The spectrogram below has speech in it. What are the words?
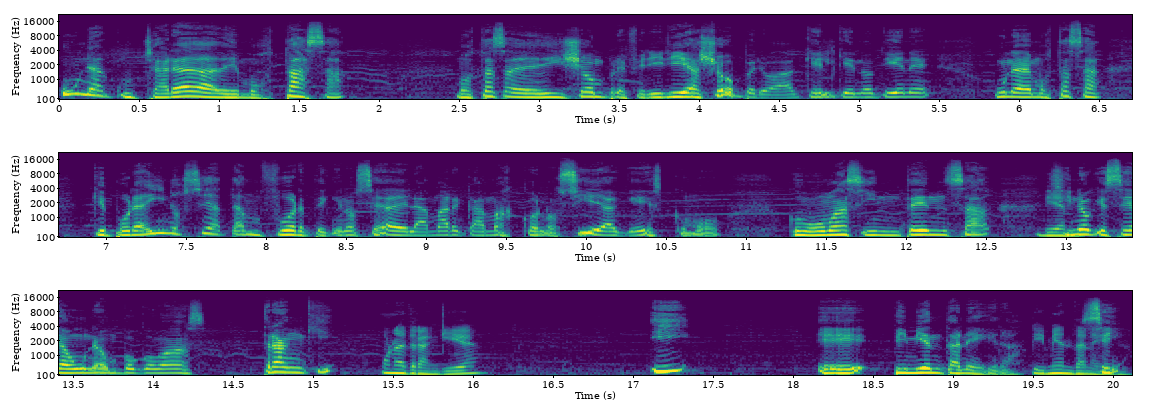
una cucharada de mostaza, mostaza de Dijon preferiría yo, pero aquel que no tiene una de mostaza que por ahí no sea tan fuerte, que no sea de la marca más conocida, que es como, como más intensa, Bien. sino que sea una un poco más tranqui, Una tranqui, ¿eh? Y eh, pimienta negra. Pimienta Sí. negra.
